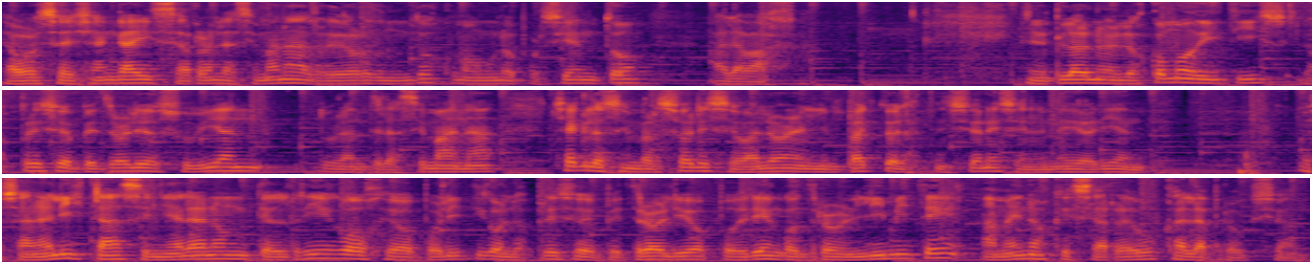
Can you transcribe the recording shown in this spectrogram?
La bolsa de Shanghái cerró en la semana alrededor de un 2,1% a la baja. En el plano de los commodities, los precios de petróleo subían durante la semana, ya que los inversores evaluaron el impacto de las tensiones en el Medio Oriente. Los analistas señalaron que el riesgo geopolítico en los precios de petróleo podría encontrar un límite a menos que se reduzca la producción.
